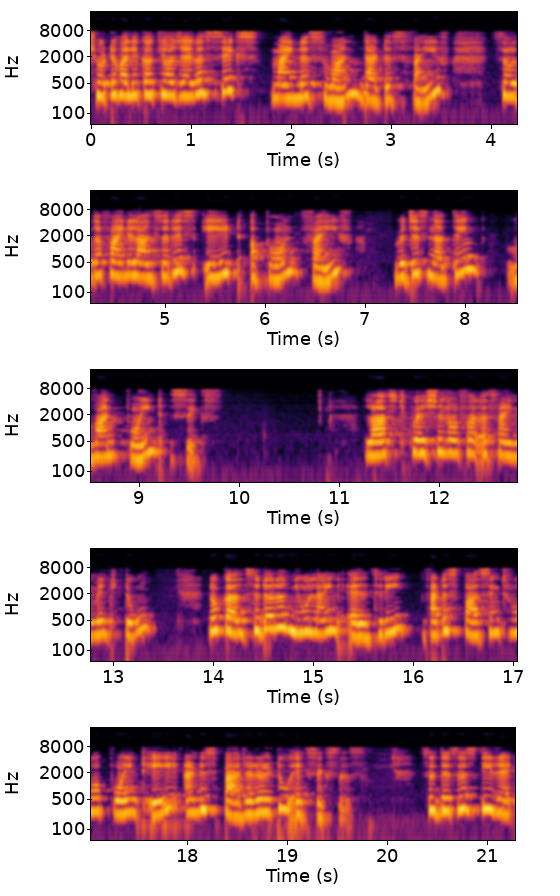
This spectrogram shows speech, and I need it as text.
छोटे वाले का क्या हो जाएगा सिक्स माइनस वन दैट इज फाइव सो द फाइनल आंसर इज एट अपॉन फाइव विच इज नथिंग वन पॉइंट सिक्स Last question of our assignment 2. Now consider a new line L3 that is passing through a point A and is parallel to x-axis. So this is the red,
